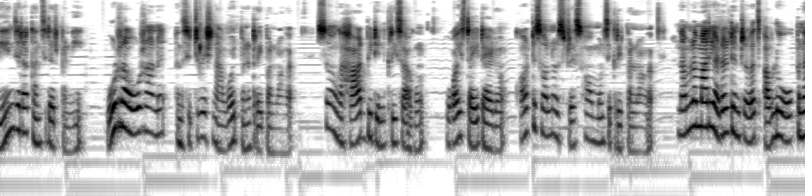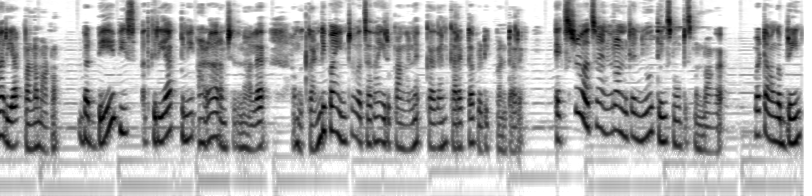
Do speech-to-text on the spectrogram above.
டேஞ்சராக கன்சிடர் பண்ணி ஓடுறா ஓடுறான்னு அந்த சுச்சுவேஷனை அவாய்ட் பண்ண ட்ரை பண்ணுவாங்க. ஸோ அவங்க ஹார்ட் பீட் இன்க்ரீஸ் ஆகும் வாய்ஸ் டைட் ஆகிடும் கார்டிசால்னு ஒரு ஸ்ட்ரெஸ் ஹார்மோன் செக்ரேட் பண்ணுவாங்க. நம்மள மாதிரி அடல்ட் இன்ட்ரவர்ட்ஸ் அவ்வளோ ஓப்பனாக ரியாக்ட் பண்ண மாட்டோம். பட் பேபிஸ் அதுக்கு ரியாக்ட் பண்ணி அழ ஆரம்பிச்சதுனால அவங்க கண்டிப்பாக இன்ட்ரவர்ட்ஸாக தான் இருப்பாங்கன்னு ககன் கரெக்டாக ப்ரெடிக்ட் பண்ணிட்டாரு. எக்ஸ்ட்ராவர்ட்ஸும் என்விரான்மெண்ட்டில் நியூ திங்ஸ் நோட்டீஸ் பண்ணுவாங்க. பட் அவங்க பிரெயின்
